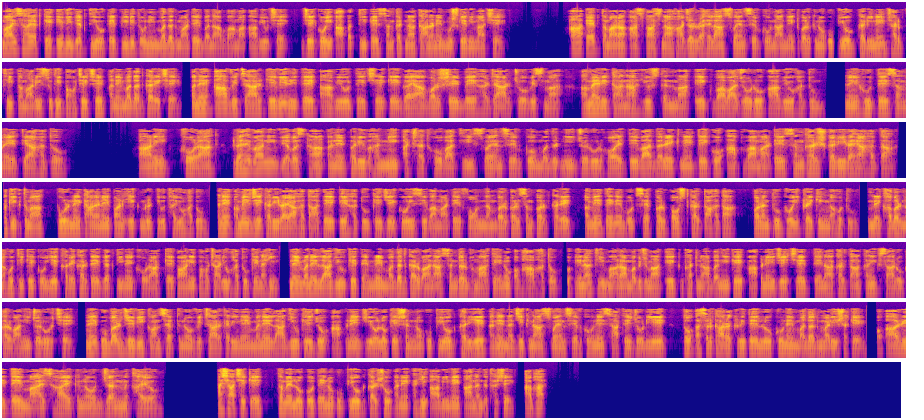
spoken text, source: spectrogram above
My સહાયક કે એવી વ્યક્તિઓ કે પીડિતોની મદદ માટે બનાવવામાં આવ્યું છે, જે કોઈ આપત્તિ કે સંકટના કારણે મુશ્કેલીમાં છે. આ એપ તમારા આસપાસના હાજર રહેલા સ્વયંસેવકોના નેટવર્કનો ઉપયોગ કરીને ઝડપથી તમારી સુધી પહોંચે છે અને મદદ કરે છે. અને આ વિચાર કેવી રીતે આવ્યો તે છે કે ગયા વર્ષે બે હજાર ચોવીસમાં અમેરિકાના હ્યુસ્ટનમાં એક વાવાઝોડું આવ્યું હતું. ને હું તે સમયે ત્યાં હતો. પાણી, ખોરાક, રહેવાની વ્યવસ્થા અને પરિવહનની અછત હોવાથી સ્વયંસેવકો મદદની જરૂર હોય તેવા દરેકને ટેકો આપવા માટે સંઘર્ષ કરી રહ્યા હતા. હકીકતમાં, પૂરને કારણે પણ એક મૃત્યુ થયું હતું. અને અમે જે કરી રહ્યા હતા તે તે હતું કે જે કોઈ સેવા માટે ફોન નંબર પર સંપર્ક કરે, અમે તેને વોટ્સએપ પર પોસ્ટ કરતા હતા. પરંતુ કોઈ ટ્રેકિંગ નહોતું. ને ખબર નહોતી કે કોઈએ ખરેખર તે વ્યક્તિને ખોરાક કે પાણી પહોંચાડ્યું હતું કે નહીં. ને મને લાગ્યું કે તેમને મદદ કરવાના સંદર્ભમાં તેનો અભાવ હતો. એનાથી મારા મગજમાં એક ઘટના બની કે આપણે જે છે તેના કરતાં કંઈક સારું કરવાની જરૂર છે. ને ઉબર જેવી કોન્સેપ્ટનો વિચાર કરીને મને લાગ્યું કે જો આપણે જીઓલોકેશનનો ઉપયોગ કરીએ અને નજીકના સ્વયંસેવકોને સાથે જોડીએ તો અસરકારક રીતે લોકોને મદદ મળી શકે. આ રીતે માય સહાયકનો જન્મ થયો. આશા છે કે તમે લોકો તેનો ઉપયોગ કરશો અને અહીં આવીને આનંદ થશે. આભાર.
